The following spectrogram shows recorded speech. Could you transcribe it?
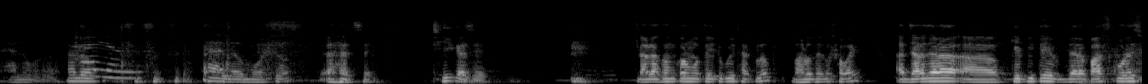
হ্যালো করে দাও। হ্যালো। হ্যালো মোশো আচ্ছা ঠিক আছে। তাহলে এখনকার মতো এটুকুই থাকল। ভালো থেকো সবাই। আর যারা যারা কেপিতে যারা পাস করেছ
